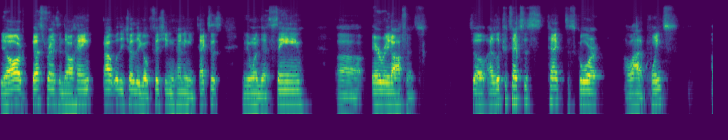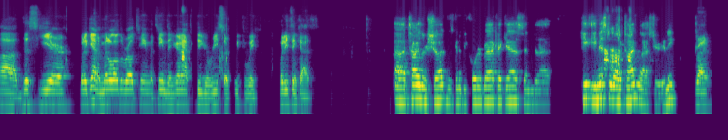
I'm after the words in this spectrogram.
They all are best friends and they all hang out with each other. They go fishing and hunting in Texas and they won the same uh, air raid offense. So I look for Texas Tech to score a lot of points uh, this year. But again, a middle of the road team, a team that you're going to have to do your research week to week. What do you think, guys? Uh, Tyler Shough was going to be quarterback, I guess, and uh, he he missed a lot of time last year, didn't he? Right.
